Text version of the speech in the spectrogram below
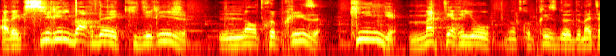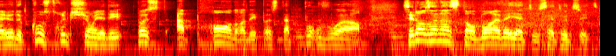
avec Cyril Bardet qui dirige l'entreprise King Matériaux, une entreprise de, matériaux de construction. Il y a des postes à prendre, des postes à pourvoir. C'est dans un instant. Bon réveil à tous, à tout de suite.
